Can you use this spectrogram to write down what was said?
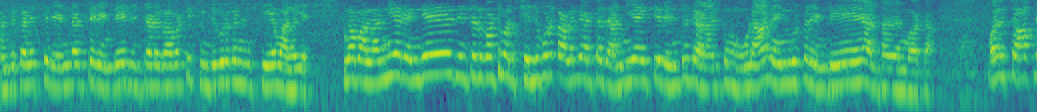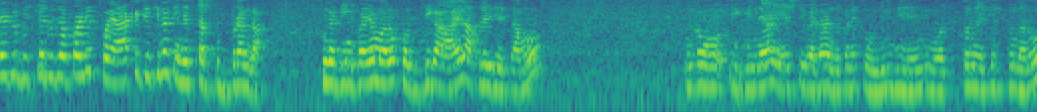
అందుకనేసి రెండు అంటే రెండే తింటాడు కాబట్టి పిండి కూడా నేను సేమ్ అలాగే. ఇంకా వాళ్ళ అన్నయ్య రెండే తింటాడు కాబట్టి వాళ్ళ చెల్లి కూడా అలాగే అంటుంది. అన్నయ్య అయితే రెండు నేను అయితే మూడా నేను కూడా రెండే అంటుంది అనమాట వాళ్ళు చాక్లెట్లు బిస్కెట్లు చెప్పండి. ప్యాకెట్ ఇచ్చినా తినేస్తారు శుభ్రంగా. ఇంకా దీనిపైన మనం కొద్దిగా ఆయిల్ అప్లై చేద్దాము. ఇంకా ఈ గిన్నె వేస్ట్ కదా అందుకనేసి ఉండింది లేనిది మొత్తం వేసేస్తున్నాను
